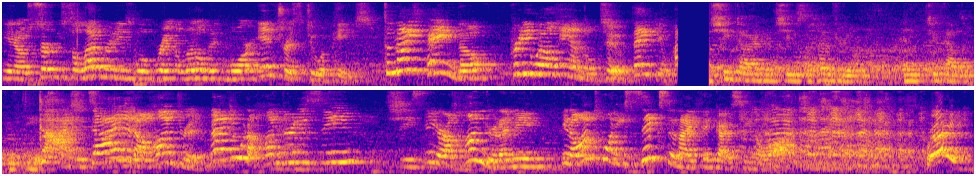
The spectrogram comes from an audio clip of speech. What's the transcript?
you know, certain celebrities will bring a little bit more interest to a piece. It's a nice painting, though. Pretty well handled, too. Thank you. She died when she was 100 in 2015. Gosh, died at 100. Imagine what 100 is seen. She's You're 100. I mean, you know, I'm 26 and I think I've seen a lot. right?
